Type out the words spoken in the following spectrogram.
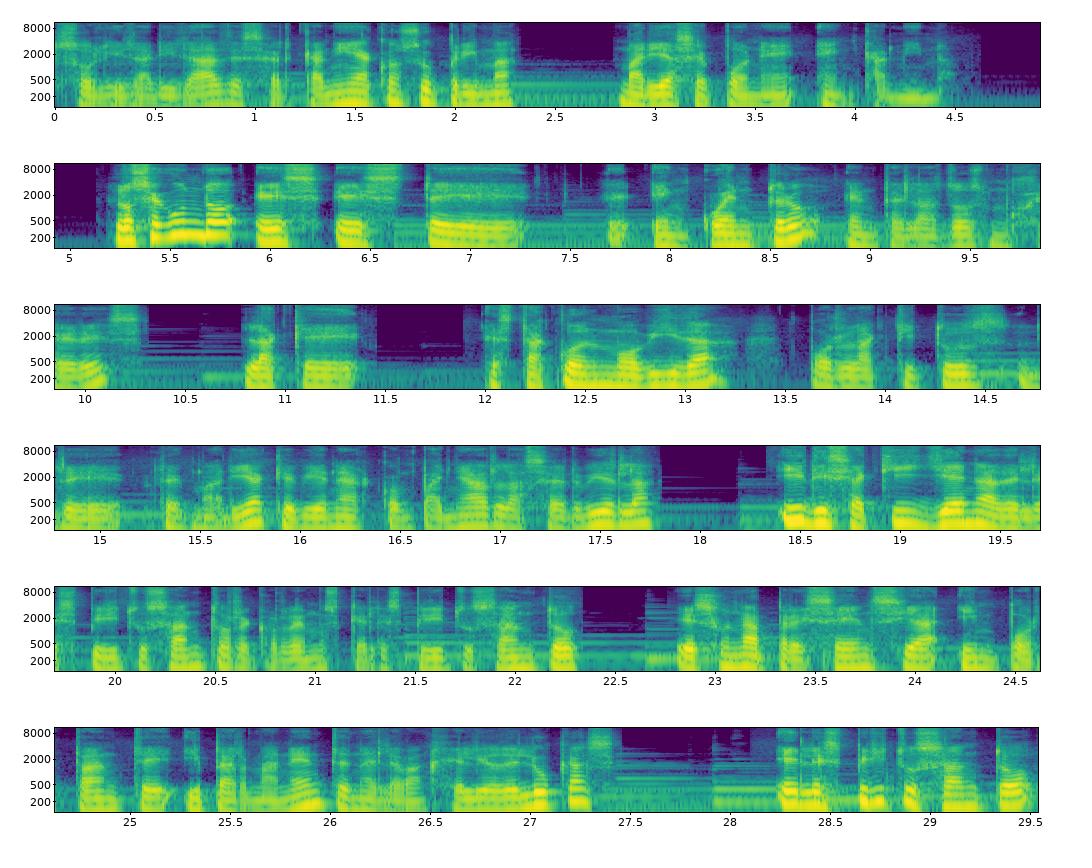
solidaridad, de cercanía con su prima, María se pone en camino. Lo segundo es este eh, encuentro entre las dos mujeres, la que está conmovida por la actitud de, de, María que viene a acompañarla, a servirla, y dice aquí llena del Espíritu Santo, recordemos que el Espíritu Santo es una presencia importante y permanente en el Evangelio de Lucas, el Espíritu Santo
